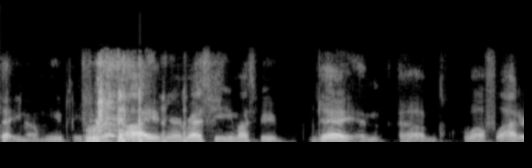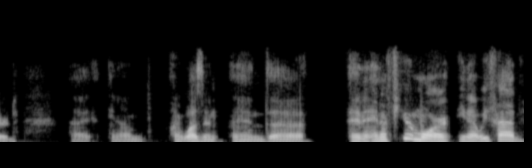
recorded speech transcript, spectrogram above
that you know, you, if you're a guy and you're in rescue, you must be gay, and um, well flattered. I, you know, I wasn't, and uh, and and a few more. You know, we've had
